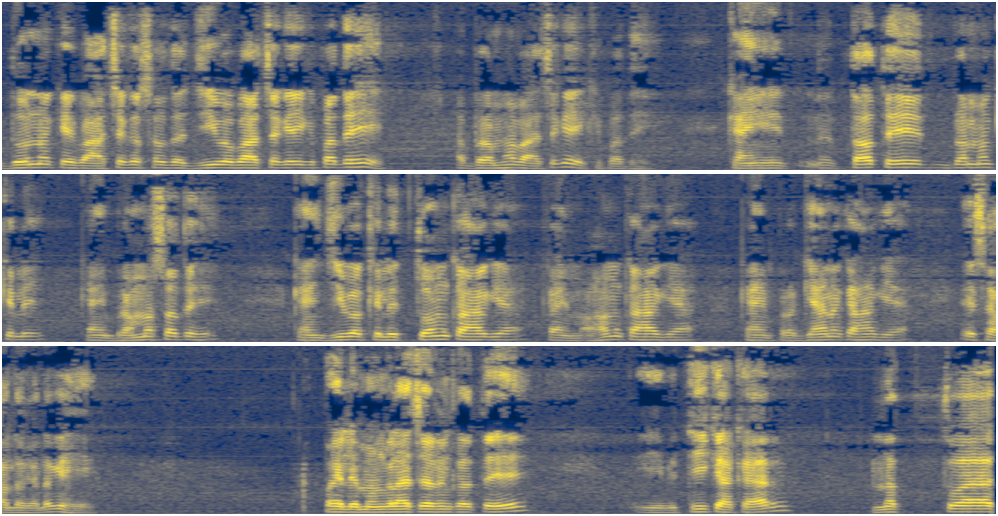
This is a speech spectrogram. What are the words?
दोनों के वाचक शब्द जीव वाचक एक पद है और ब्रह्म वाचक एक पद है। कहीं तत् है ब्रह्म के लिए, कहीं ब्रह्म शब्द है, कहीं जीव के लिए त्वम कहा गया, कहीं अहम कहा गया, कहीं प्रज्ञान कहा गया, ऐसा अलग अलग है। पहले मंगलाचरण करते हैं, ये टीकाकार नत्वा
